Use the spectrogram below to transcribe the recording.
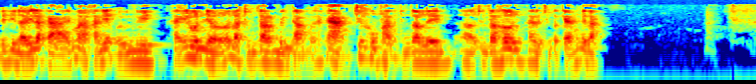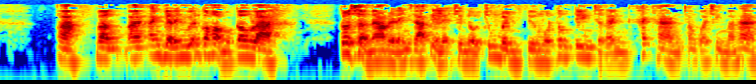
Thế thì đấy là cái mà khái niệm của win-win hãy luôn nhớ là chúng ta bình đẳng với khách hàng chứ không phải là chúng ta lên uh, chúng ta hơn hay là chúng ta kém người ta. À vâng anh Việt anh Nguyễn có hỏi một câu là cơ sở nào để đánh giá tỷ lệ chuyển đổi trung bình từ một thông tin trở thành khách hàng trong quá trình bán hàng?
